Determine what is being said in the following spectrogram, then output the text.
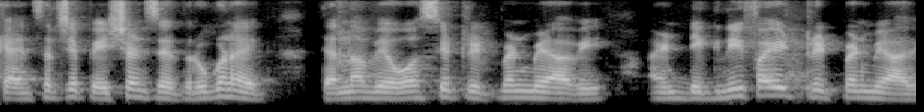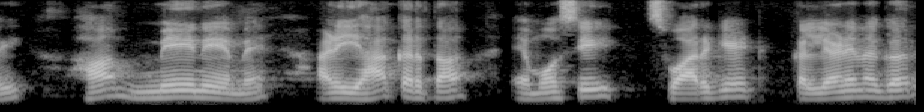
कॅन्सरचे पेशंट्स आहेत रुग्ण आहेत त्यांना व्यवस्थित ट्रीटमेंट मिळावी आणि डिग्निफाईड ट्रीटमेंट मिळावी हा मेन एम आहे. आणि ह्याकरता M O C Swargate Kalyaninagar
